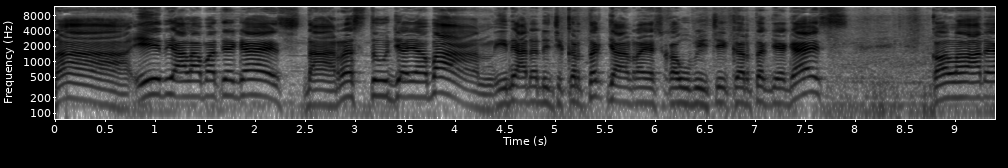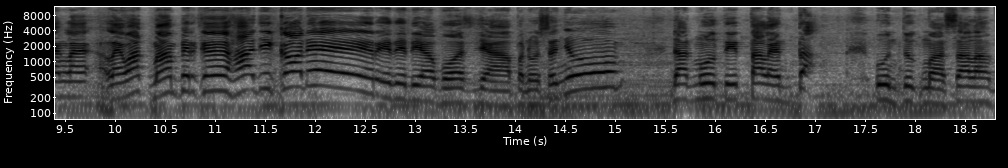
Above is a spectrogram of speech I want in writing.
Nah, ini alamatnya guys. Nah, Restu Jayaban. Ini ada di Cikertek, Jalan Raya Sukabumi Cikertek ya guys. Kalau ada yang le lewat, mampir ke Haji Kodir. Ini dia bosnya, penuh senyum dan multi talenta untuk masalah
